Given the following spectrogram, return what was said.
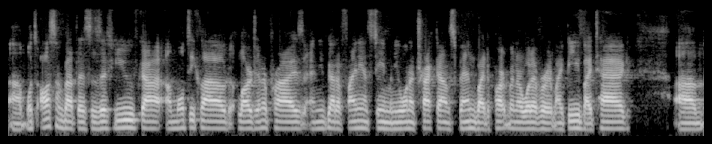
Um, what's awesome about this is if you've got a multi-cloud large enterprise and you've got a finance team and you want to track down spend by department or whatever it might be by tag, um,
